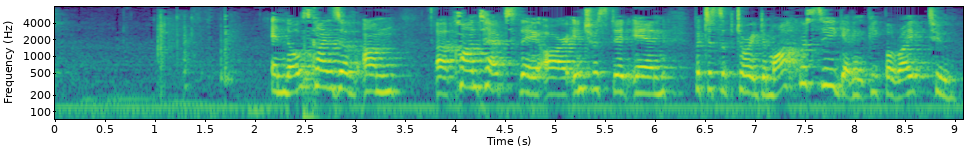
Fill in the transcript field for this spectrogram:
In those kinds of um, uh, context, they are interested in participatory democracy, getting people right to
